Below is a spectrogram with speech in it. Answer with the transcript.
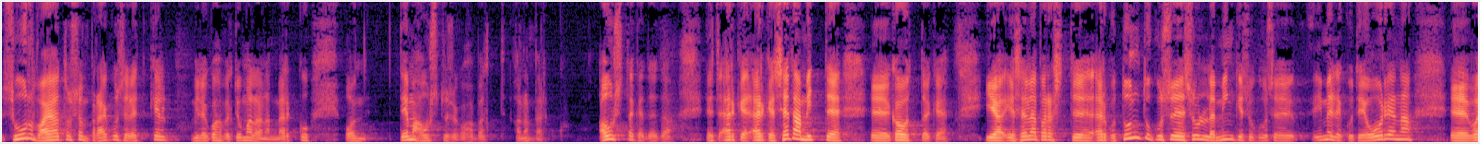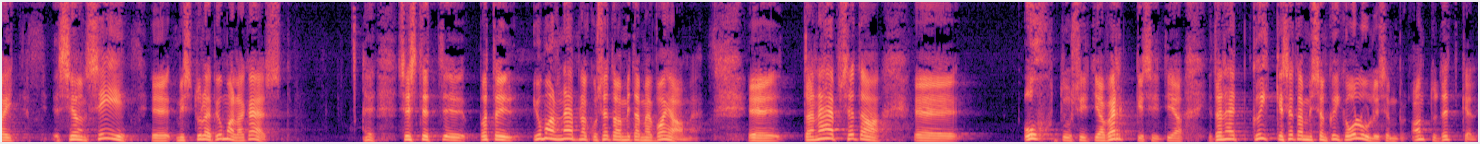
suur vajadus on praegusel hetkel, mille koha pealt Jumal annab märku, on tema austuse koha pealt annab märku austage teda, et ärge, ärge seda mitte eh, kaotage. ja, ja sellepärast ärgu tundugu see sulle mingisuguse imeliku teooriana, vaid see on see, mis tuleb Jumala käest sest et vaata, jumal näeb nagu seda, mida me vajame. ta näeb seda eh, ohtusid ja värkisid ja, ja ta näeb kõike seda, mis on kõige olulisem antud hetkel.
